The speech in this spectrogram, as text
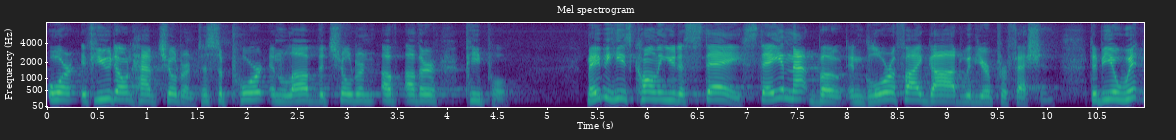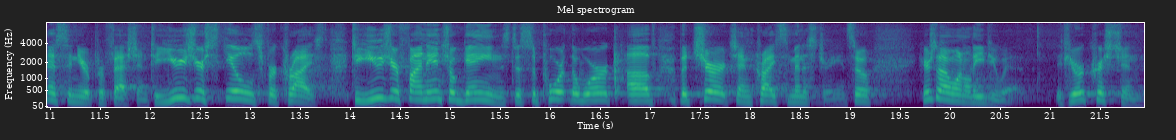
Or if you don't have children, to support and love the children of other people. Maybe He's calling you to stay, stay in that boat and glorify God with your profession, to be a witness in your profession, to use your skills for Christ, to use your financial gains to support the work of the church and Christ's ministry. And so here's what I want to leave you with. If you're a Christian,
